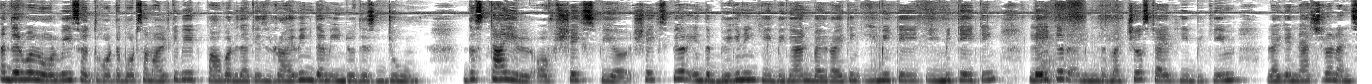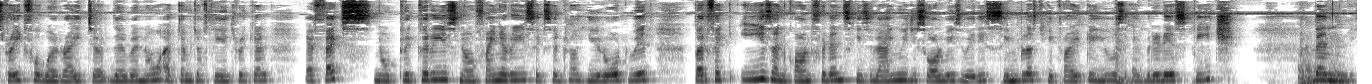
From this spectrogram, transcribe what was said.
and there was always a thought about some ultimate power that is driving them into this doom. The style of shakespeare. Shakespeare in the beginning he began by writing imitate imitating. Later in the mature style he became like a natural and straightforward writer. There were no attempt of theatrical effects no trickeries no fineries etc he wrote with perfect ease and confidence. His language is always very simplest. He tried to use everyday speech then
